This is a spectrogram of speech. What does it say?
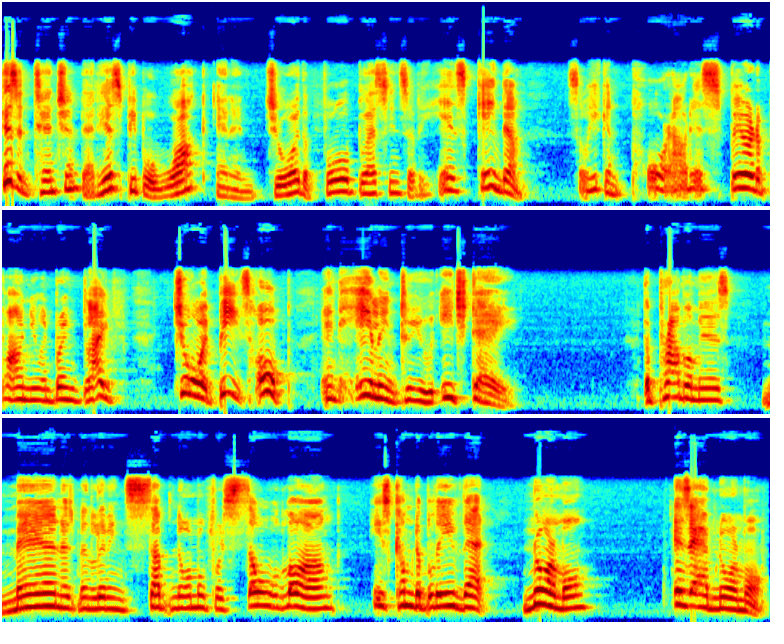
His intention that His people walk and enjoy the full blessings of His kingdom so He can pour out His Spirit upon you and bring life, joy, peace, hope, and healing to you each day. The problem is Man has been living subnormal for so long, he's come to believe that normal is abnormal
